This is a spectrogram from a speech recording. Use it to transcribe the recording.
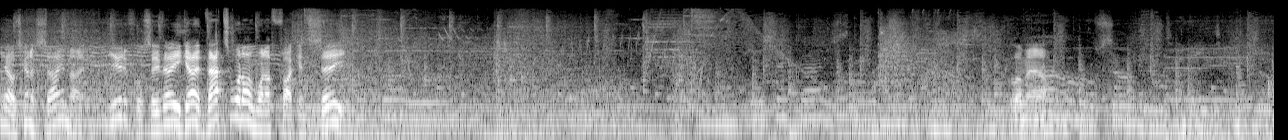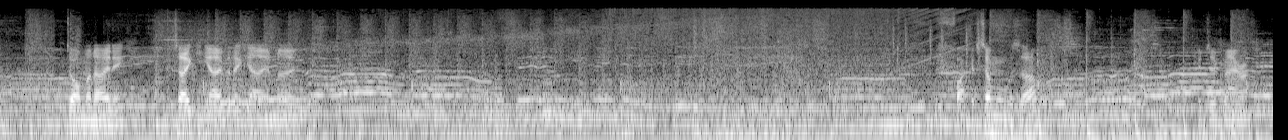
Yeah, I was gonna say, mate. Beautiful. See, there you go. That's what I want to fucking see. Lamau. Dominating. Taking over the game, mate. Fuck, if someone was up. Good job, Mara.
